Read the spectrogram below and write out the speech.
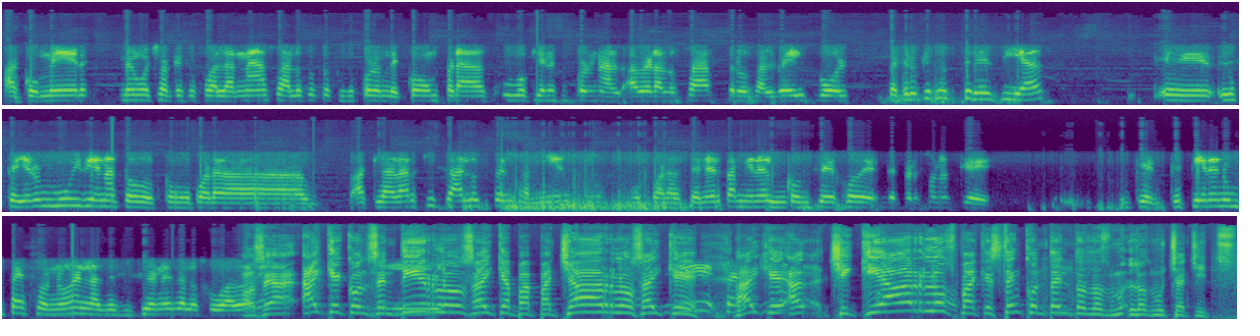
a comer, Memo Ochoa que se fue a la NASA, los otros que se fueron de compras, hubo quienes se fueron a, a ver a los astros, al béisbol. O sea, creo que esos tres días eh, les cayeron muy bien a todos, como para aclarar quizá los pensamientos, como para tener también el consejo de, de personas que, que, que tienen un peso ¿no? en las decisiones de los jugadores. O sea, hay que consentirlos, hay que apapacharlos, hay que, pero hay que ah, chiquearlos para que estén contentos los, los muchachitos.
